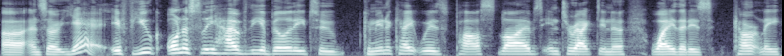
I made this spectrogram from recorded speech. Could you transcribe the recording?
Uh, and so, yeah, if you honestly have the ability to communicate with past lives, interact in a way that is currently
